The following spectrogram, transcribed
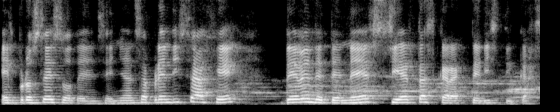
el proceso de enseñanza-aprendizaje, deben de tener ciertas características.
